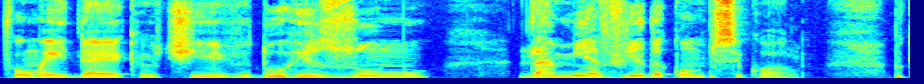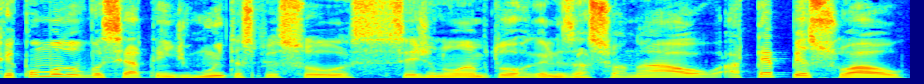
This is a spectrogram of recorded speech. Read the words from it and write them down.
Foi uma ideia que eu tive do resumo da minha vida como psicólogo. Porque como você atende muitas pessoas, seja no âmbito organizacional, até pessoal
